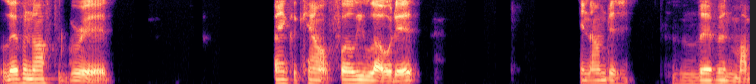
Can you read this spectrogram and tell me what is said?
living off the grid, bank account fully loaded, and I'm just living my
